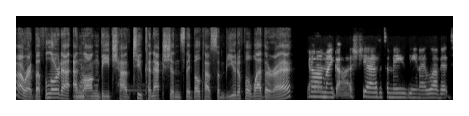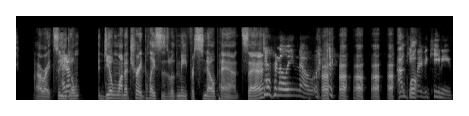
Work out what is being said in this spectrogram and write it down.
All right, but Florida and Yeah. Long Beach have two connections. They both have some beautiful weather, eh? Oh my gosh. Yes, it's amazing. I love it. All right, so you don't don't you don't want to trade places with me for snow pants, eh? definitely no. I'll keep Well, my bikinis.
